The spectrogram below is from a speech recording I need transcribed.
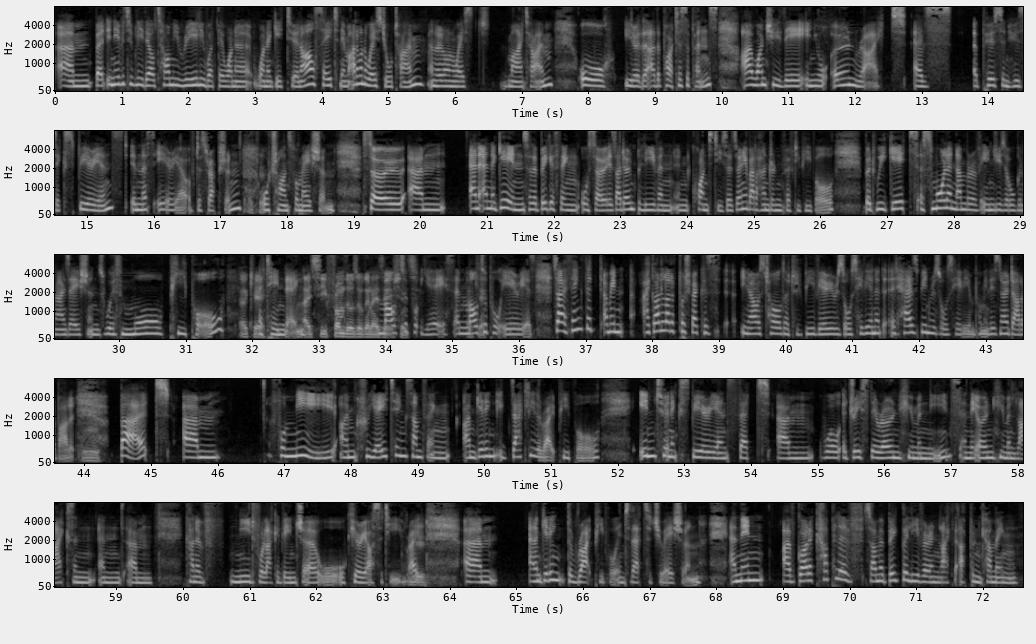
um, but inevitably they'll tell me really what they want to want to get to, and I'll say to them, I don't want to waste your time, and I don't want to waste my time or you know, the other participants. I want you there in your own right as a person who's experienced in this area of disruption okay. or transformation. So, um, and and again, so the bigger thing also is I don't believe in in quantity. So it's only about 150 people, but we get a smaller number of end user organizations with more people okay. attending. I see from those organizations. Multiple, yes, and multiple okay. areas. So I think that I mean I got a lot of pushback because you know I was told it would be very resource heavy, and it, it has been resource heavy, and for me, there's no doubt about it. Mm. But um, for me, I'm creating something, I'm getting exactly the right people into an experience that um, will address their own human needs and their own human likes and, and um, kind of need for like adventure or, or curiosity, right? Yes. Um, and I'm getting the right people into that situation. And then I've got a couple of, so I'm a big believer in like the up and coming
